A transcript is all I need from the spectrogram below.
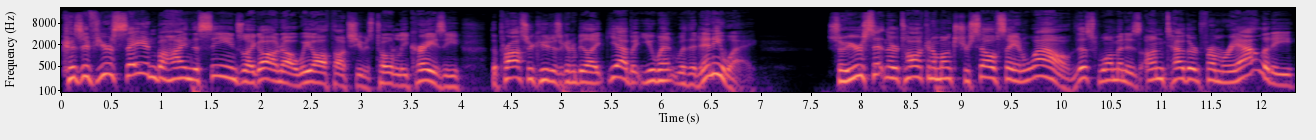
Because if you're saying behind the scenes, like, oh no, we all thought she was totally crazy, the prosecutor's going to be like, yeah, but you went with it anyway. So you're sitting there talking amongst yourself saying, wow, this woman is untethered from reality.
